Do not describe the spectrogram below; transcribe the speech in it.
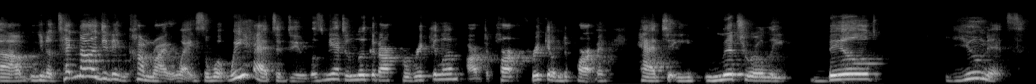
um, you know, technology didn't come right away. So what we had to do was we had to look at our curriculum. Our depart- curriculum department had to literally build units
